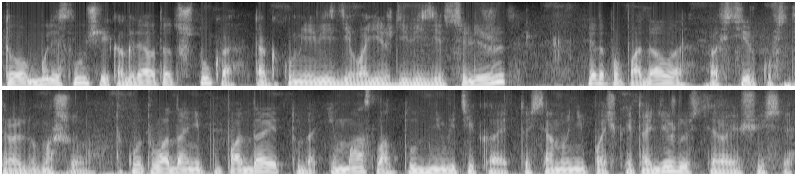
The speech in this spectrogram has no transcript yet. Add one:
то были случаи, когда вот эта штука, так как у меня везде в одежде, везде все лежит, это попадало в стирку, в стиральную машину. Так вот, вода не попадает туда, и масло оттуда не вытекает. То есть оно не пачкает одежду стирающуюся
